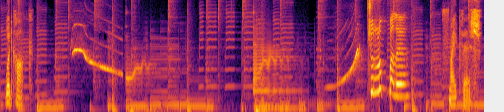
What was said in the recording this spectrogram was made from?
Woodcock. çulluk balığı, Snipefish.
